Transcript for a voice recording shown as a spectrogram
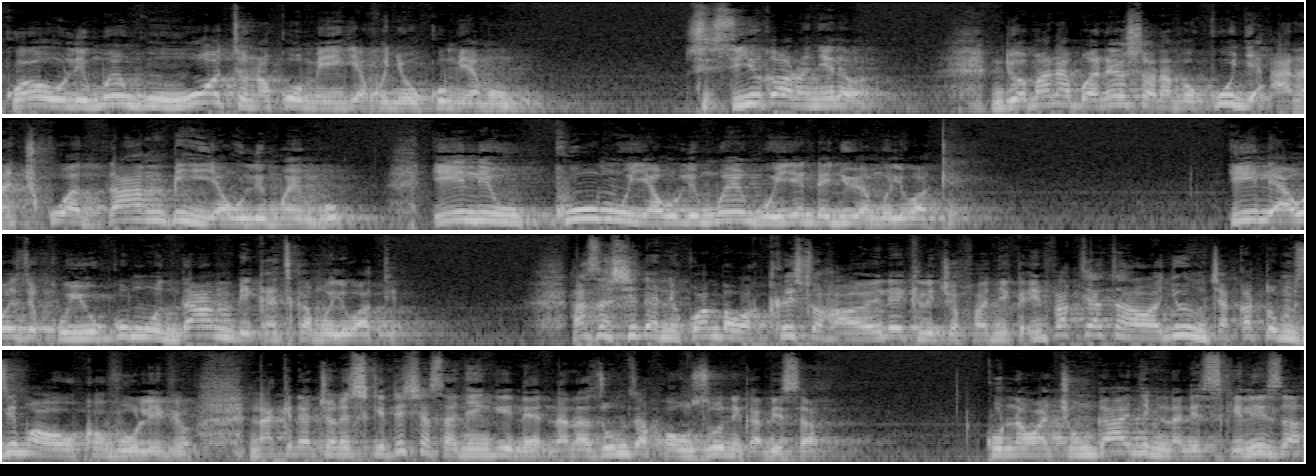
Kwa ulimwengu wote unakuwa umeingia kwenye hukumu ya mungu. Sijui kawa unanyelewa ndio maana bwana yesu anavyokuja anachukua dhambi ya ulimwengu ili hukumu ya ulimwengu iende juu ya mwili wake ili aweze kuihukumu dhambi katika mwili wake. Sasa shida ni kwamba wakristo hawaelewi kilichofanyika. Infakti hata hawajui mchakato mzima wa uokovu ulivyo. Na kinachonisikitisha saa nyingine na nazungumza kwa huzuni kabisa kuna wachungaji mnanisikiliza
